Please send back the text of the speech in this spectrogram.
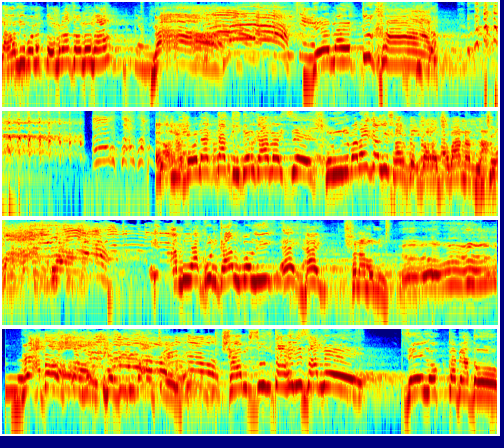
তাহলে বলে তোমরা জানো না? না! দে না একটু খাই। এমন একটা দুধের গান আইছে শুনলি বারাই গালি শরবত বাড়াই সবান আল্লাহ আমি এখন গান বলি, এই এই, সোনামণি। শামসুল তাহিরি জানে যে লোকটা বেদব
